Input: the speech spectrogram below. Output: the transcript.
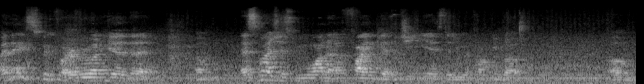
I think I speak for everyone here that as much as we want to find that genius that you were talking about, um,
